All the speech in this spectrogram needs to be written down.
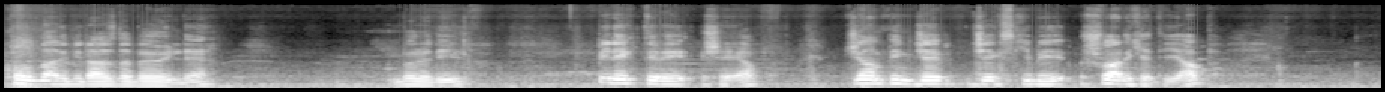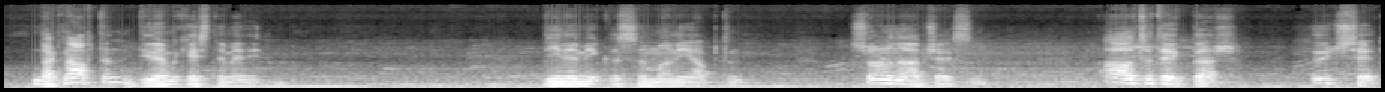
Kollar biraz da böyle. Böyle değil. Bilekleri şey yap. Jumping jack- jacks gibi şu hareketi yap. Bak ne yaptın? Dinamik esnemeni. Dinamik ısınmanı yaptın. Sonra ne yapacaksın? 6 tekrar. 3 set.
